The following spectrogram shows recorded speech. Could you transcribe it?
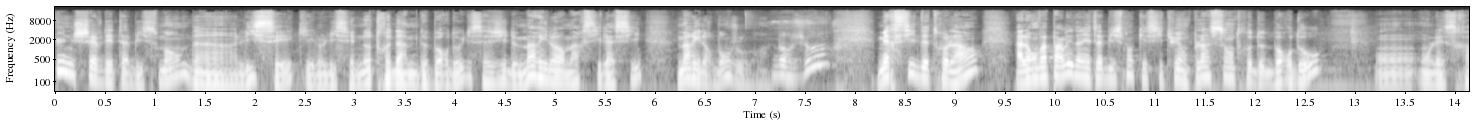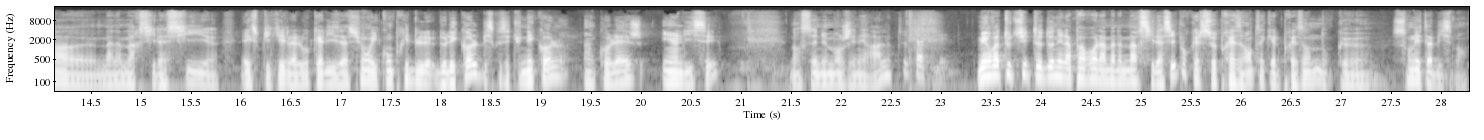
une chef d'établissement d'un lycée, qui est le lycée Notre-Dame de Bordeaux. Il s'agit de Marie-Laure Marcilassi. Marie-Laure, bonjour. Bonjour. Merci d'être là. Alors, on va parler d'un établissement qui est situé en plein centre de Bordeaux. On, laissera euh, Madame Marcilassi euh, expliquer la localisation, y compris de, l'école, puisque c'est une école, un collège et un lycée d'enseignement général. Tout à fait. Mais on va tout de suite donner la parole à Madame Marcilassi pour qu'elle se présente et qu'elle présente donc euh, son établissement.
